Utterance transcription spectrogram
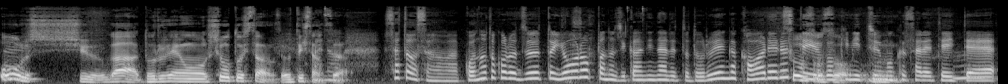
欧州がドル円をショートしたんですよ、売ってきたんですよ。佐藤さんはこのところずっとヨーロッパの時間になるとドル円が買われるっていう動きに注目されていて。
